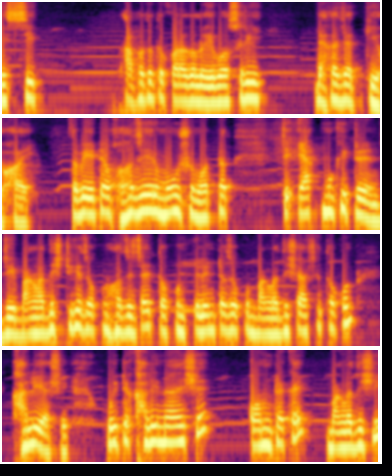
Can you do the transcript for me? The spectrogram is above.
নিশ্চিত আপাতত করা গেল এবছরই। দেখা যাক কি হয়। তবে এটা হজের মৌসুম, অর্থাৎ যে একমুখী ট্রেন, যে বাংলাদেশ থেকে যখন হজে যায়, তখন প্লেনটা যখন বাংলাদেশে আসে, তখন খালি আসে। ওইটা খালি না এসে কম টাকায় বাংলাদেশি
